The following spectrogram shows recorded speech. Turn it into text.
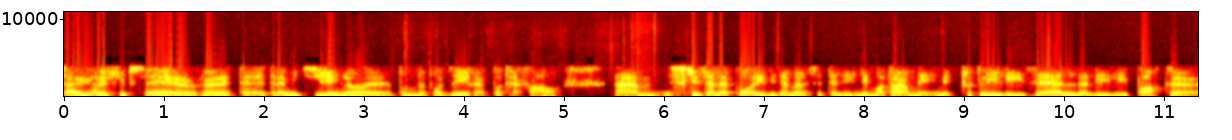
ça a eu un succès euh, très, très mitigé, là, euh, pour ne pas dire euh, pas très fort. Euh, ce qu'ils n'avaient pas, évidemment, c'était les, les moteurs, mais, mais toutes les, les ailes, les, les portes, euh,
